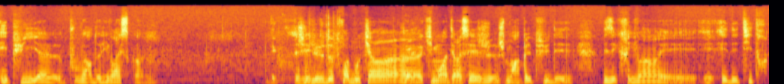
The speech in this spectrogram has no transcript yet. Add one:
et puis il y a le pouvoir de l'ivresse quand même. J'ai lu deux trois bouquins euh, Ouais. qui m'ont intéressé. Je, je me rappelle plus des, des écrivains et, et- et des titres,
